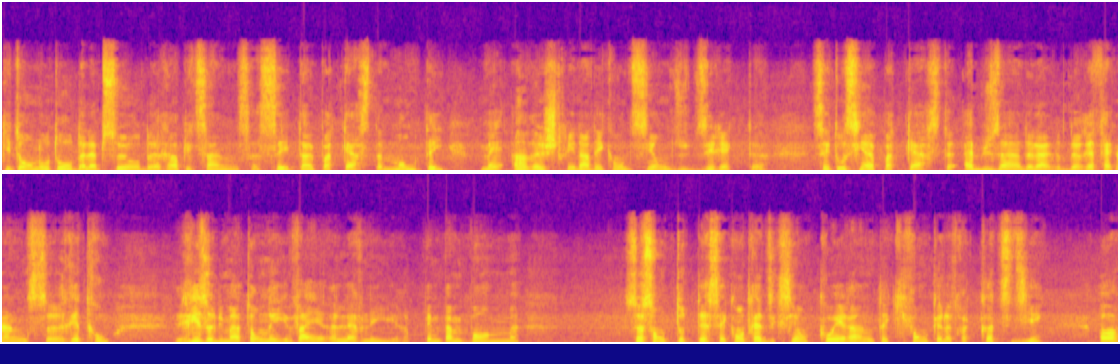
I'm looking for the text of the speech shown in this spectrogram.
qui tourne autour de l'absurde rempli de sens. C'est un podcast monté, mais enregistré dans des conditions du direct. C'est aussi un podcast abusant de, la, de références rétro, résolument tourné vers l'avenir. Pim pam pum. Ce sont toutes ces contradictions cohérentes qui font que notre quotidien a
